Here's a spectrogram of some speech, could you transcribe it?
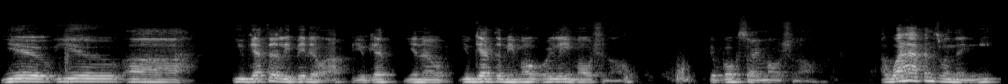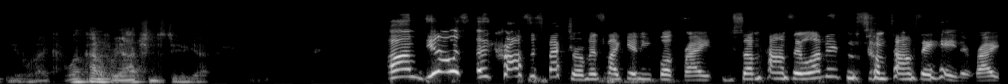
you you uh you get the libido up, you get you know you get them emo- really emotional. Your books are emotional. Uh, what happens when they meet you? Like, what kind of reactions do you get? Um, you know, it's across the spectrum. It's like any book, right? Sometimes they love it and sometimes they hate it, right?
